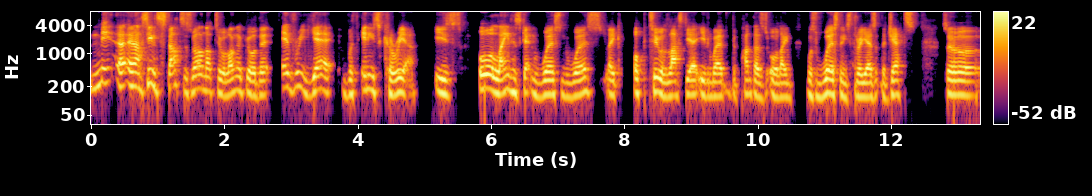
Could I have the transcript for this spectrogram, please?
me, uh, and I've seen stats as well not too long ago that every year within his career, his O line has gotten worse and worse, like up to last year, even where the Panthers O line was worse than his three years at the Jets. So,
